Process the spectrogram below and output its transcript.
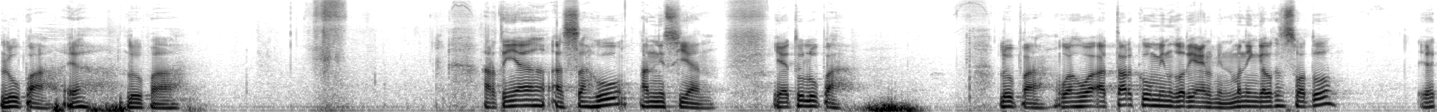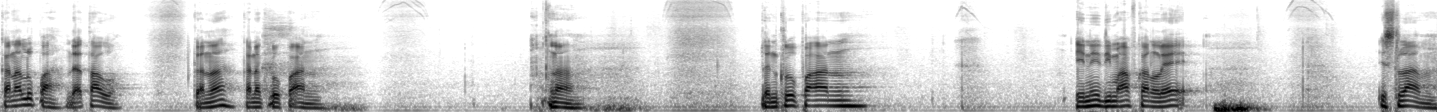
Lupa ya, lupa. Artinya as-sahu an-nisyan, yaitu lupa lupa. Wahwa atarku min ghairi ilmin. Meninggalkan sesuatu ya karena lupa tidak tahu. Karena karena kelupaan. Nah. Dan kelupaan ini dimaafkan oleh Islam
